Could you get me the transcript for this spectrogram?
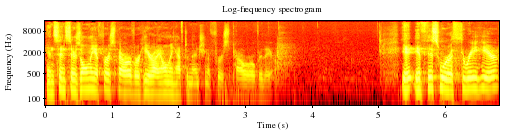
And since there's only a first power over here, I only have to mention a first power over there. If this were a 3 here,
